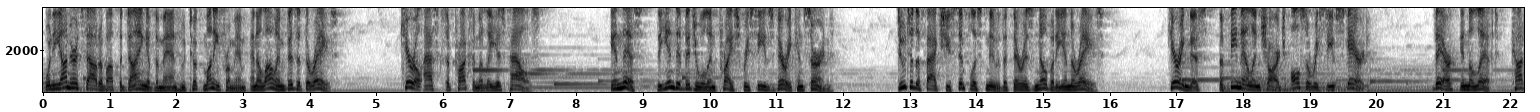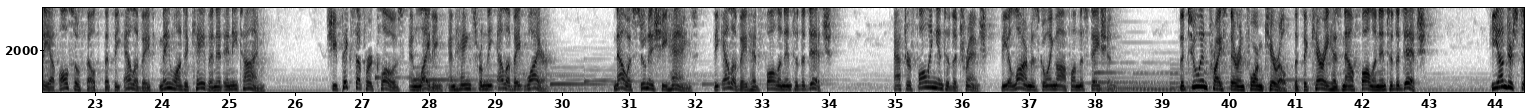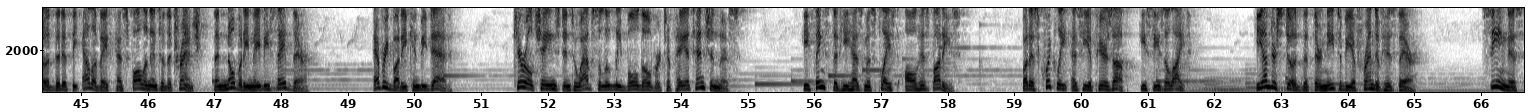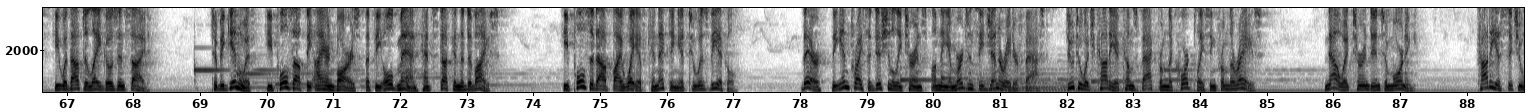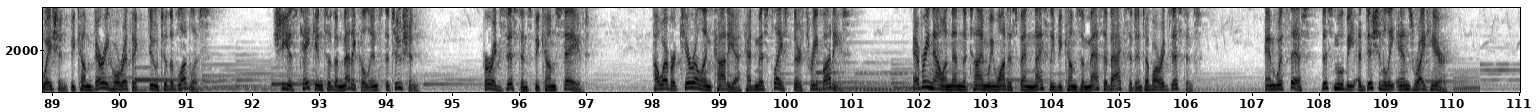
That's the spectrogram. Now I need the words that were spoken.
When he unearths out about the dying of the man who took money from him and allow him visit the rays. Kirill asks approximately his pals. In this, the individual in price receives very concerned. Due to the fact she simplest knew that there is nobody in the rays. Hearing this, the female in charge also receives scared. There, in the lift, Katya also felt that the elevate may want to cave in at any time. She picks up her clothes and lighting and hangs from the elevate wire. Now as soon as she hangs, the elevate had fallen into the ditch. After falling into the trench, the alarm is going off on the station. The two in price there inform Kirill that the carry has now fallen into the ditch. He understood that if the elevate has fallen into the trench, then nobody may be saved there. Everybody can be dead. Kirill changed into absolutely bowled over to pay attention this. He thinks that he has misplaced all his buddies. But as quickly as he appears up, he sees a light. He understood that there need to be a friend of his there. Seeing this, he without delay goes inside. To begin with, he pulls out the iron bars that the old man had stuck in the device. He pulls it out by way of connecting it to his vehicle. There, the in price additionally turns on the emergency generator fast, due to which Katya comes back from the court placing from the rays. Now it turned into morning. Katya's situation become very horrific due to the bloodless. She is taken to the medical institution. Her existence becomes saved. However Kirill and Katya had misplaced their three buddies. Every now and then the time we want to spend nicely becomes a massive accident of our existence. And with this, this movie additionally ends right here.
